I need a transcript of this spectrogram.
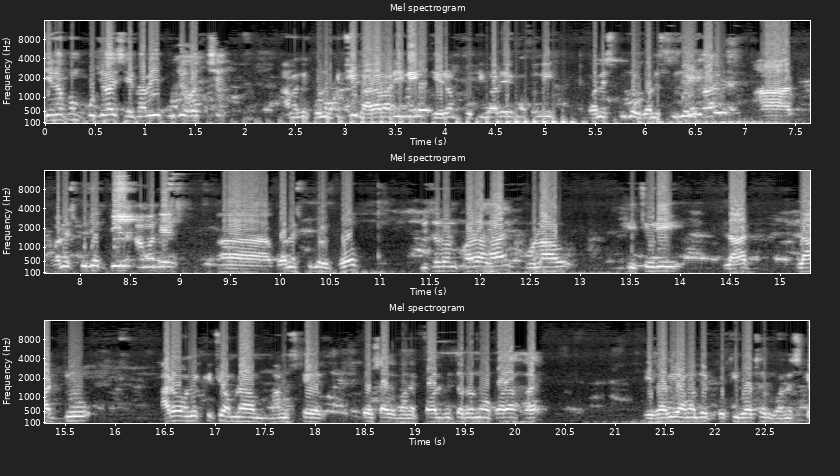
যেরকম পুজো হয় সেভাবেই পুজো হচ্ছে। আমাদের কোনো কিছুই বাড়াবাড়ি নেই, যেরকম প্রতিবারের মতনই গণেশ পুজো, গণেশ পুজোই হয়। আর গণেশ পুজোর দিন আমাদের গণেশ পুজোর ভোগ বিতরণ করা হয়, পোলাও, খিচুড়ি, লাড, লাড্ডু আরও অনেক কিছু আমরা মানুষকে প্রসাদ মানে ফল বিতরণও করা হয়। এভাবেই আমাদের প্রতি বছর গণেশকে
